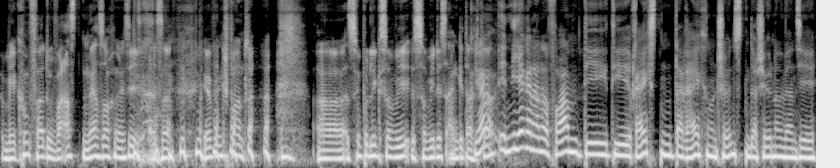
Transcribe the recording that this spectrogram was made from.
mir kommt vor, du weißt mehr Sachen als ich. Also, ich bin gespannt. Äh, Super League, so wie, so wie das angedacht Ja, war. in irgendeiner Form, die, die Reichsten der Reichen und Schönsten der Schönen werden sie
